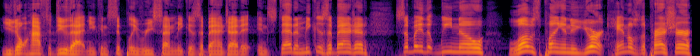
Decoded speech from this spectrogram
you don't have to do that and you can simply re-sign Mika Zibanejad instead. And Mika Zibanejad, somebody that we know loves playing in New York, handles the pressure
